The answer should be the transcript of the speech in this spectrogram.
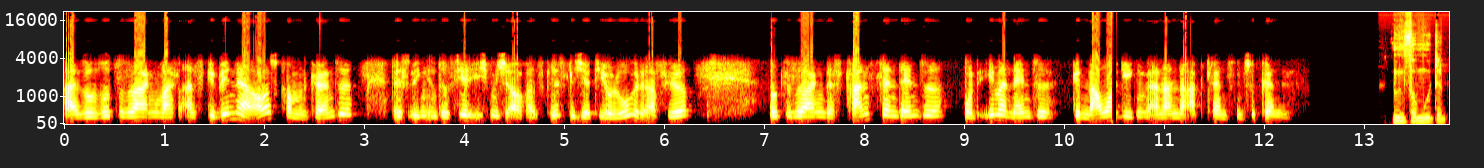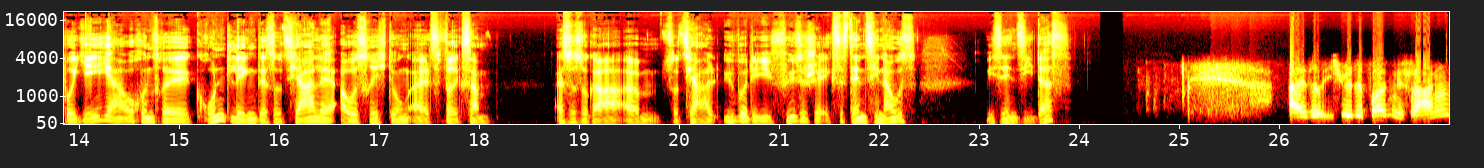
Also sozusagen, was als Gewinn herauskommen könnte. Deswegen interessiere ich mich auch als christlicher Theologe dafür, sozusagen das Transzendente und Immanente genauer gegeneinander abgrenzen zu können. Nun vermutet Boyer ja auch unsere grundlegende soziale Ausrichtung als wirksam, also sogar ähm, sozial über die physische Existenz hinaus. Wie sehen Sie das? Also ich würde Folgendes sagen.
